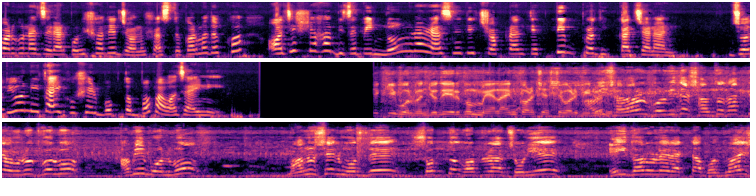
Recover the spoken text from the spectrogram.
পরগনা জেলার পরিষদের জনস্বাস্থ্য কর্মাধ্যক্ষ অজিত সাহা বিজেপির নোংরা রাজনীতির চক্রান্তে তীব্র ধিক্কার জানান। যদিও নিতাই ঘোষের বক্তব্য পাওয়া যায়নি। কি বলবেন? যদি এরকম মেলাইন করার চেষ্টা করে আমি বিরোধী সাধারণ কর্মীদের শান্ত থাকতে অনুরোধ করব। আমি বলব মানুষের মধ্যে সত্য ঘটনা ছড়িয়ে এই ধরনের একটা বদমাইশ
